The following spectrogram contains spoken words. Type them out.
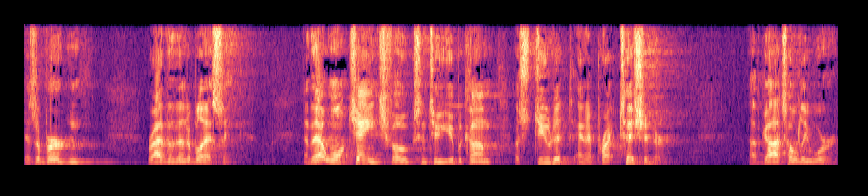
as a burden rather than a blessing. And that won't change, folks, until you become a student and a practitioner of God's holy word.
